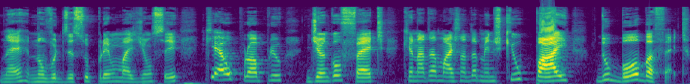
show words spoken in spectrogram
né? Não vou dizer supremo, mas de um ser que é o próprio Jungle Fett, que é nada mais nada menos que o pai do Boba Fett.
